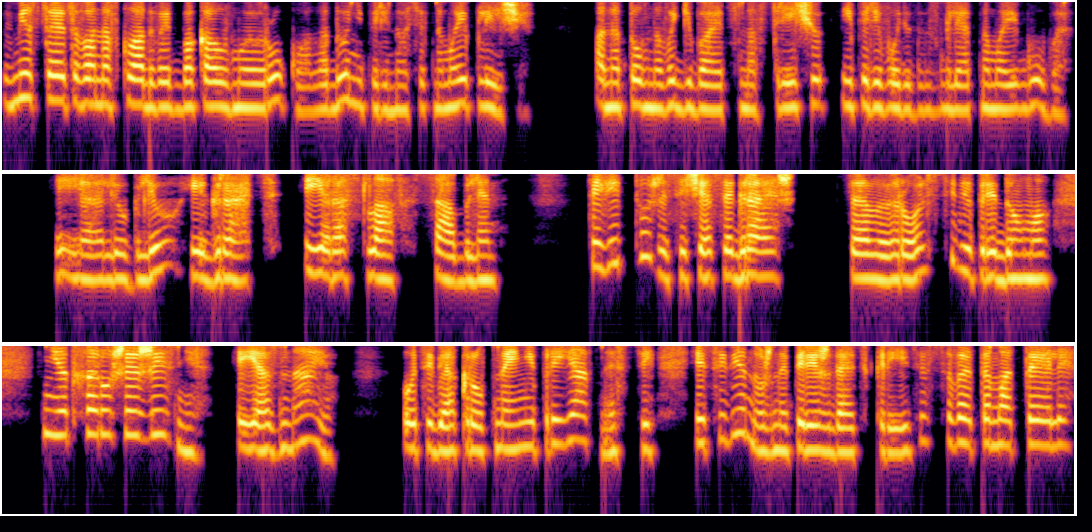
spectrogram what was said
Вместо этого она вкладывает бокал в мою руку, а ладони переносит на мои плечи. Она томно выгибается навстречу и переводит взгляд на мои губы. «Я люблю играть, Ярослав Саблин. Ты ведь тоже сейчас играешь. Целую роль себе придумал. Нет хорошей жизни, я знаю. У тебя крупные неприятности, и тебе нужно переждать кризис в этом отеле».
